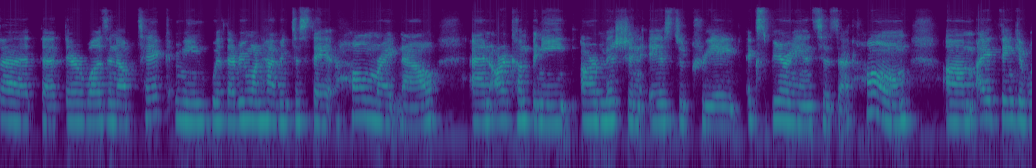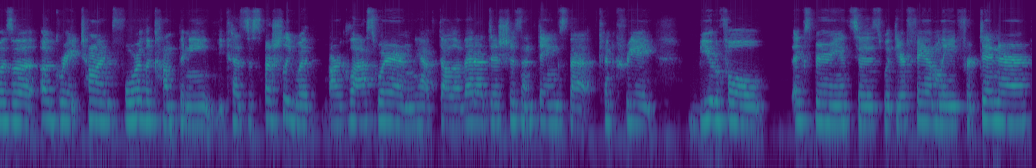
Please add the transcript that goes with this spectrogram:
that that there was an uptick. I mean, with everyone having to stay at home right now, and our company, our mission is to create experiences at home. Um, I think it was a, a, great time for the company because, especially with our glassware, and we have Talavera dishes and things that can create beautiful experiences with your family for dinner.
